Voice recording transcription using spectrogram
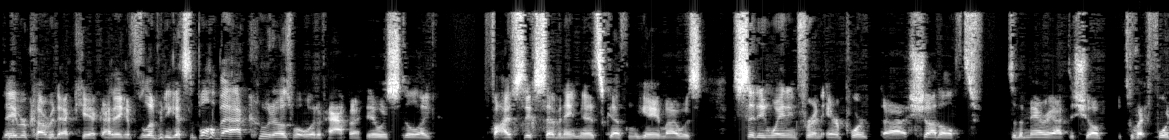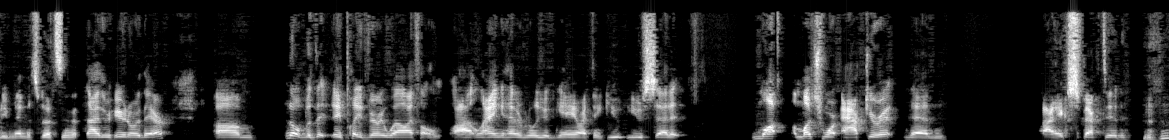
They recovered that kick. I think if Liberty gets the ball back, who knows what would have happened. It was still like five, six, seven, eight minutes left in the game. I was sitting waiting for an airport uh, shuttle to the Marriott to show up. It took like 40 minutes, but that's neither here nor there. Um, no, but they, they, played very well. I thought uh, Lang had a really good game. I think you you said it much more accurate than I expected. Mm-hmm.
